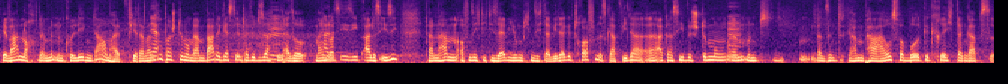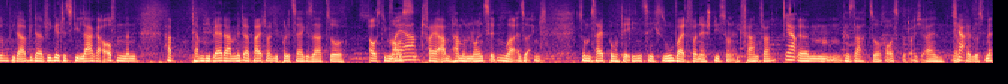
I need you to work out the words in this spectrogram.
wir waren noch mit einem Kollegen da um halb vier, da war ja. super Stimmung, wir haben Badegäste interviewt, die sagten, mhm. also mein alles Gott, easy. alles easy. Dann haben offensichtlich dieselben Jugendlichen sich da wieder getroffen, es gab wieder äh, aggressive Stimmung mhm. ähm, und dann sind, haben ein paar Hausverbot gekriegt, dann gab es irgendwie da wieder Wiege wiegelte sich die Lage auf und dann hab, haben die Bäder-Mitarbeiter und die Polizei gesagt, so aus die Maus, Feierabend. Feierabend haben um 19 Uhr, also eigentlich zum Zeitpunkt, der eh nicht so weit von der Schließung entfernt war, ja. ähm, gesagt, so raus mit euch allen, wir haben keine Lust mehr,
